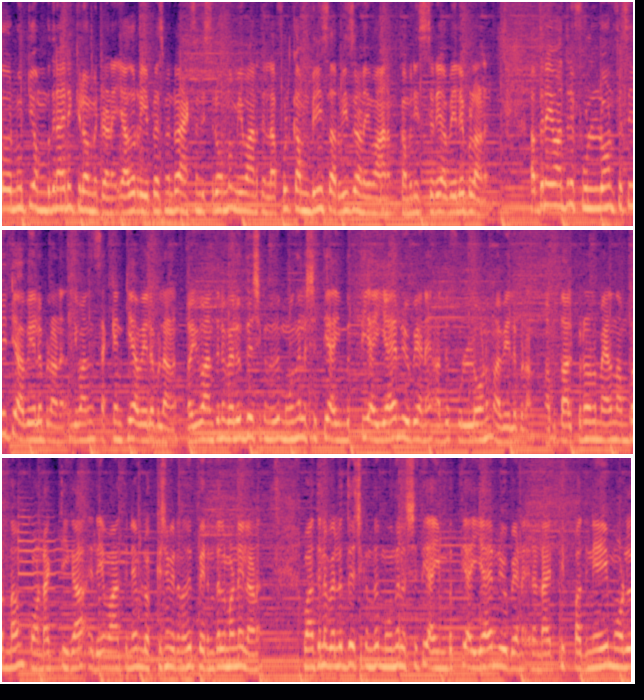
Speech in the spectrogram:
തൊണ്ണൂറ്റി ഒമ്പതിനായിരം കിലോമീറ്റർ ആണ്. യാതൊരു റീപ്ലേസ്മെന്റോ ആക്സിഡന്റ് ഹിസ്റ്ററോ ഒന്നും ഈ വാഹനത്തിനില്ല. ഫുൾ കമ്പനി സർവീസാണ് ഈ വാഹനം. കമ്പനി ഹിസ്റ്ററി അവൈലബിൾ ആണ്. തന്നെ ഈ വാഹനത്തിന് ഫുൾ ലോൺ ഫെസിലിറ്റി അവൈലബിൾ ആണ്. ഈ വാഹനം സെക്കൻഡ് കീ അവൈലബിൾ ആണ്. അപ്പോൾ ഈ വാഹനത്തിന് വില ഉദ്ദേശിക്കുന്നത് മൂന്ന് ലക്ഷത്തി അമ്പത്തി അയ്യായിരം രൂപയാണ്. അത് ഫുൾ ലോണും അവൈലബിൾ ആണ്. അപ്പോൾ താല്പര്യമുള്ള മേലെ നമ്പർ ഉണ്ടാവും. കോൺടാക്ട് ചെയ്യുക. ഇതേ വാഹനത്തിന്റെയും ലൊക്കേഷൻ വരുന്നത് പെരിന്തൽമണ്ണയിലാണ്. വാഹനത്തിന് വില ഉദ്ദേശിക്കുന്നത് മൂന്ന് ലക്ഷത്തി അമ്പത്തി അയ്യായിരം രൂപയാണ്. രണ്ടായിരത്തി പതിനേഴ് മോഡൽ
